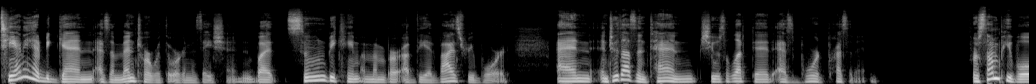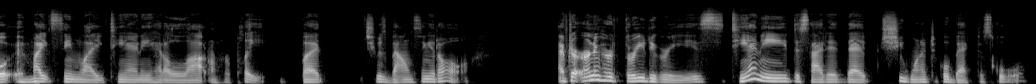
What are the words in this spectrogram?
Tiane had begun as a mentor with the organization, but soon became a member of the advisory board. And in 2010, she was elected as board president. For some people, it might seem like Tiane had a lot on her plate, but she was balancing it all. After earning her three degrees, Tiane decided that she wanted to go back to school.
